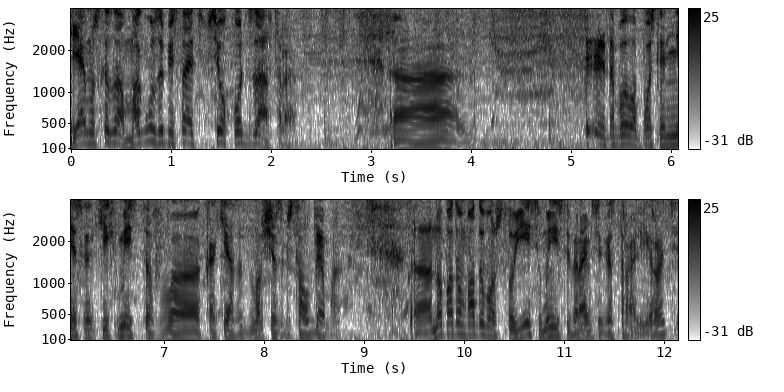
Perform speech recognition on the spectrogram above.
Я ему сказал, могу записать все хоть завтра. Это было после нескольких месяцев, э, как я вообще записал демо. Э, Но потом подумал, что если мы не собираемся гастролировать,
